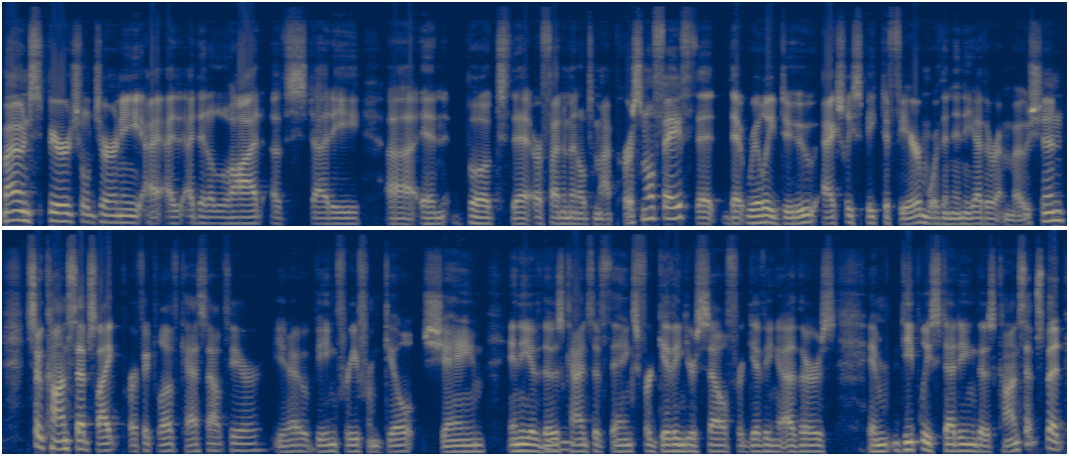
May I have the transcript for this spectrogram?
My own spiritual journey, I, I, I did a lot of study uh, in books that are fundamental to my personal faith that that really do actually speak to fear more than any other emotion. So concepts like perfect love casts out fear, you know, being free from guilt, shame, any of those mm-hmm. kinds of things, forgiving yourself, forgiving others, and deeply studying those concepts. But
